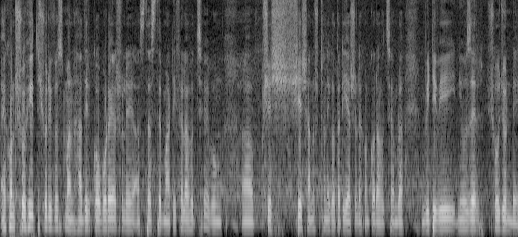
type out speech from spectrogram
এখন শহীদ শরীফ ওসমান হাদির কবরে আসলে আস্তে আস্তে মাটি ফেলা হচ্ছে এবং শেষ শেষ আনুষ্ঠানিকতাটি আসলে এখন করা হচ্ছে। আমরা ভিটিভি নিউজের সৌজন্যে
